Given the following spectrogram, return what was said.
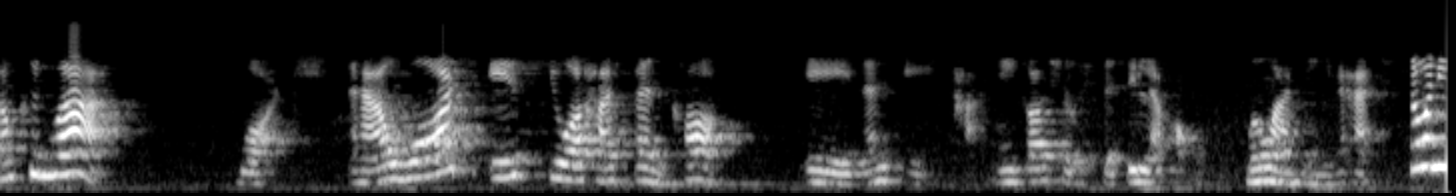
ต้องขึ้นว่า what นะคะ what is your husband ข้อ A นั่นเองค่ะ นี่ก็เฉลยเสร็จสิ้นแล้วของเมื่อวานนี้นะคะแล้ววันนี้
